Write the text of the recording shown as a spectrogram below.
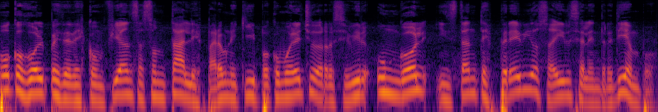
Pocos golpes de desconfianza son tales para un equipo como el hecho de recibir un gol instantes previos a irse al entretiempo.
